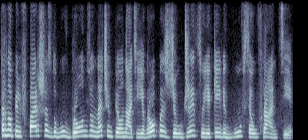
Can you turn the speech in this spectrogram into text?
Тернопіль вперше здобув бронзу на чемпіонаті Європи з джиу-джитсу, який відбувся у Франції.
